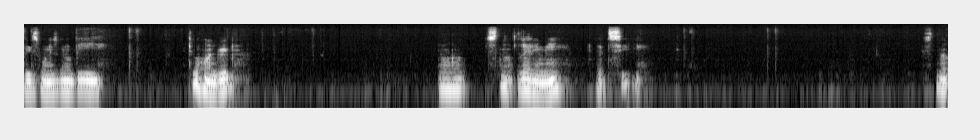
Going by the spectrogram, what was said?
this one is going to be 200 uh, it's not letting me. Let's see. It's not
